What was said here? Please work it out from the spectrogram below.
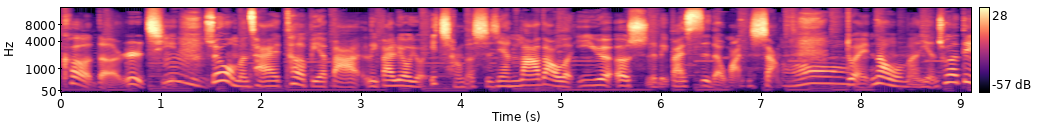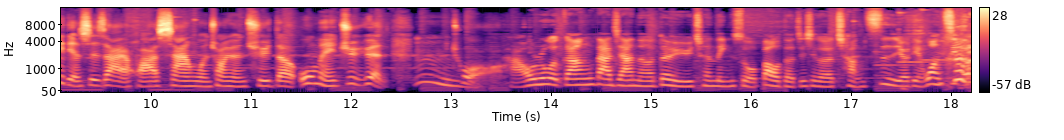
课的日期，嗯所以我们才特别把礼拜六有一场的时间拉到了一月二十礼拜四的晚上。哦，对，那我们演出的地点是在华山文创园区的乌梅剧院。嗯，错。好，如果刚刚大家呢对于陈琳所报的这些个场次有点忘记了，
